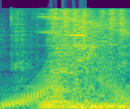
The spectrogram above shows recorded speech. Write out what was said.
Wow.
